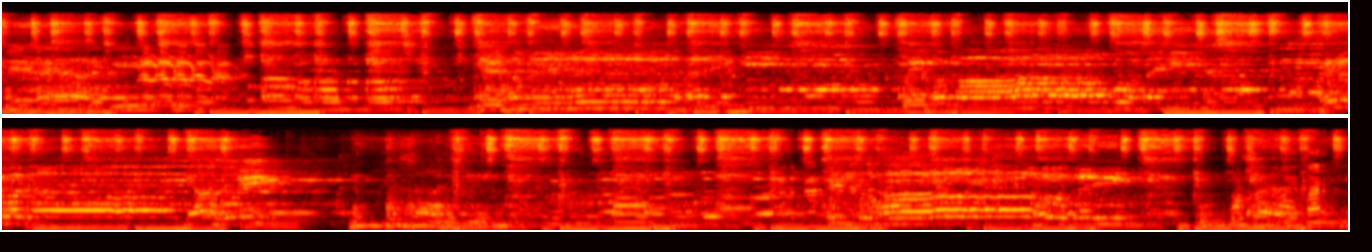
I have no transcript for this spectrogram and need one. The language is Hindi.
मेरे यार की ये हमें है यकीन कोई वफा वो नहीं फिर वजह क्या हुई इंतज़ार की इंतहा हो गई इंतज़ार की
